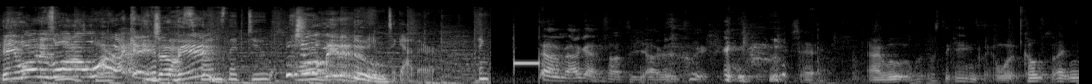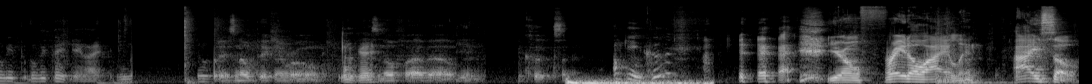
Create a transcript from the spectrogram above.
he wanted his one on one. I can't jump friends in. that do What you want me to do? everything together. And Tell me, I gotta talk to y'all real quick. Chat. All right, what, what's the game plan? What coach? Like, what we what we thinking? Like, There's no pick and roll. Okay. There's no five out. Getting cooked, son. I'm getting cooked. You're on Fredo Island. ISO.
